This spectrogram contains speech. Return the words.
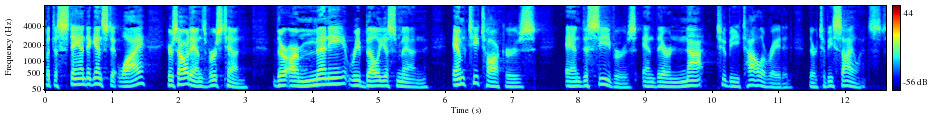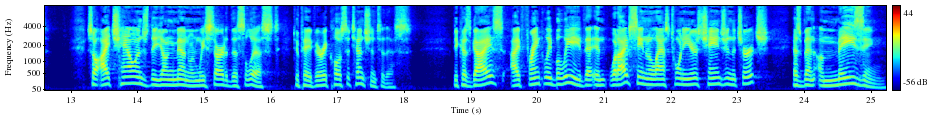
but to stand against it. Why? Here's how it ends, verse 10. There are many rebellious men empty talkers and deceivers, and they're not to be tolerated. They're to be silenced. So I challenged the young men when we started this list to pay very close attention to this. Because, guys, I frankly believe that in what I've seen in the last 20 years change in the church has been amazing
